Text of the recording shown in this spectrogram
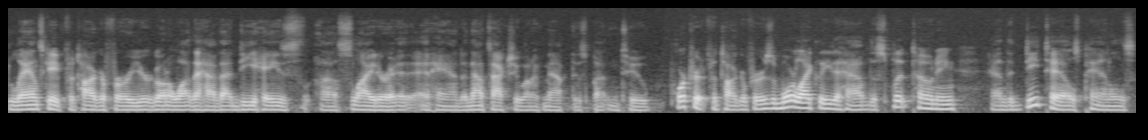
landscape photographer, you're going to want to have that dehaze uh, slider at, at, hand, and that's actually what I've mapped this button to. Portrait photographers are more likely to have the split toning and the details panels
